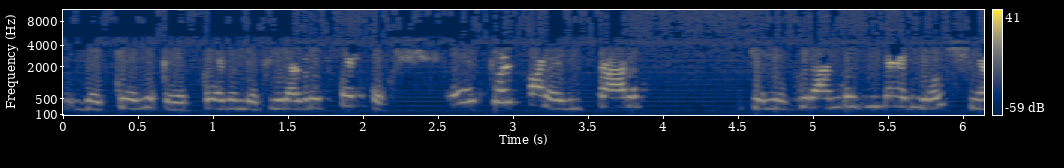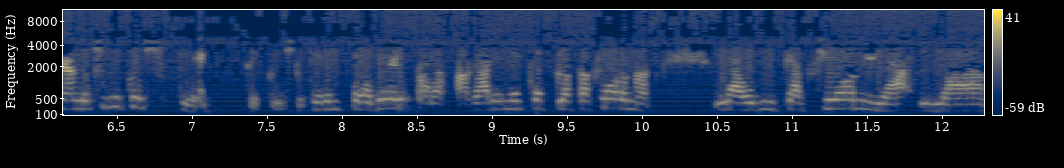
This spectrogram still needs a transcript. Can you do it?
de qué es lo que pueden decir al respecto. Esto es para evitar que los grandes medios sean los únicos que, que, que poder para pagar en estas plataformas la ubicación y la, y la,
